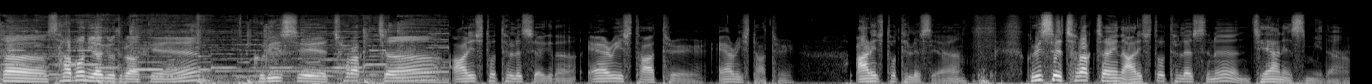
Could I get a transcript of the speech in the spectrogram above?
자, 4번 이야기로 들어갈게. 그리스의 철학자 아리스토텔레스 이야기다. 에리스타틀, 에리스타틀. 아리스토텔레스야. 그리스의 철학자인 아리스토텔레스는 제안했습니다.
